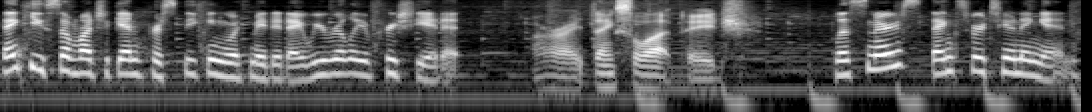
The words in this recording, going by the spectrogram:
Thank you so much again for speaking with me today. We really appreciate it. All right, thanks a lot, Paige. Listeners, thanks for tuning in.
